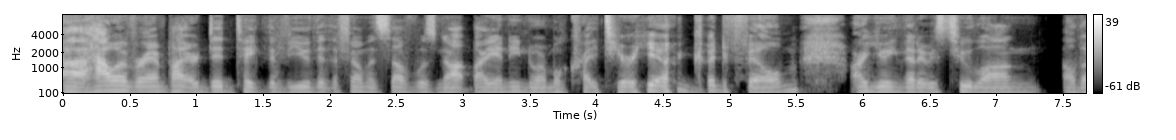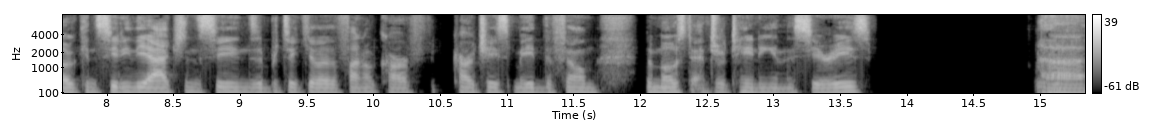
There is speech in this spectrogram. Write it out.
uh, however, Empire did take the view that the film itself was not by any normal criteria a good film, arguing that it was too long. Although conceding the action scenes, in particular the final car car chase, made the film the most entertaining in the series. Uh,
